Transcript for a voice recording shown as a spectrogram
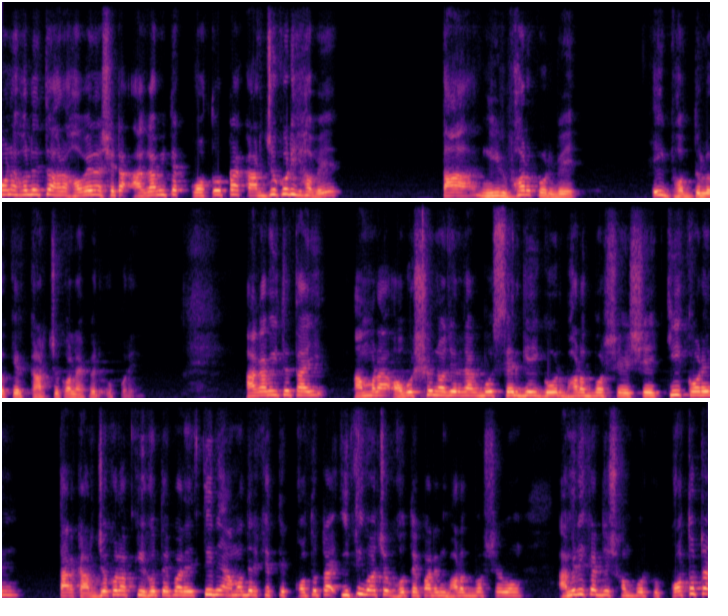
মনে হলে তো আর হবে না, সেটা আগামীতে কতটা কার্যকরী হবে তা নির্ভর করবে এই ভদ্রলোকের কার্যকলাপের উপরে। আগামীতে তাই আমরা অবশ্যই নজরে রাখব সের্গেই গোর ভারতবর্ষে এসে কি করেন, তার কার্যকলাপ কি হতে পারে, তিনি আমাদের ক্ষেত্রে কতটা ইতিবাচক হতে পারেন ভারতবর্ষ এবং আমেরিকার যে সম্পর্ক কতটা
